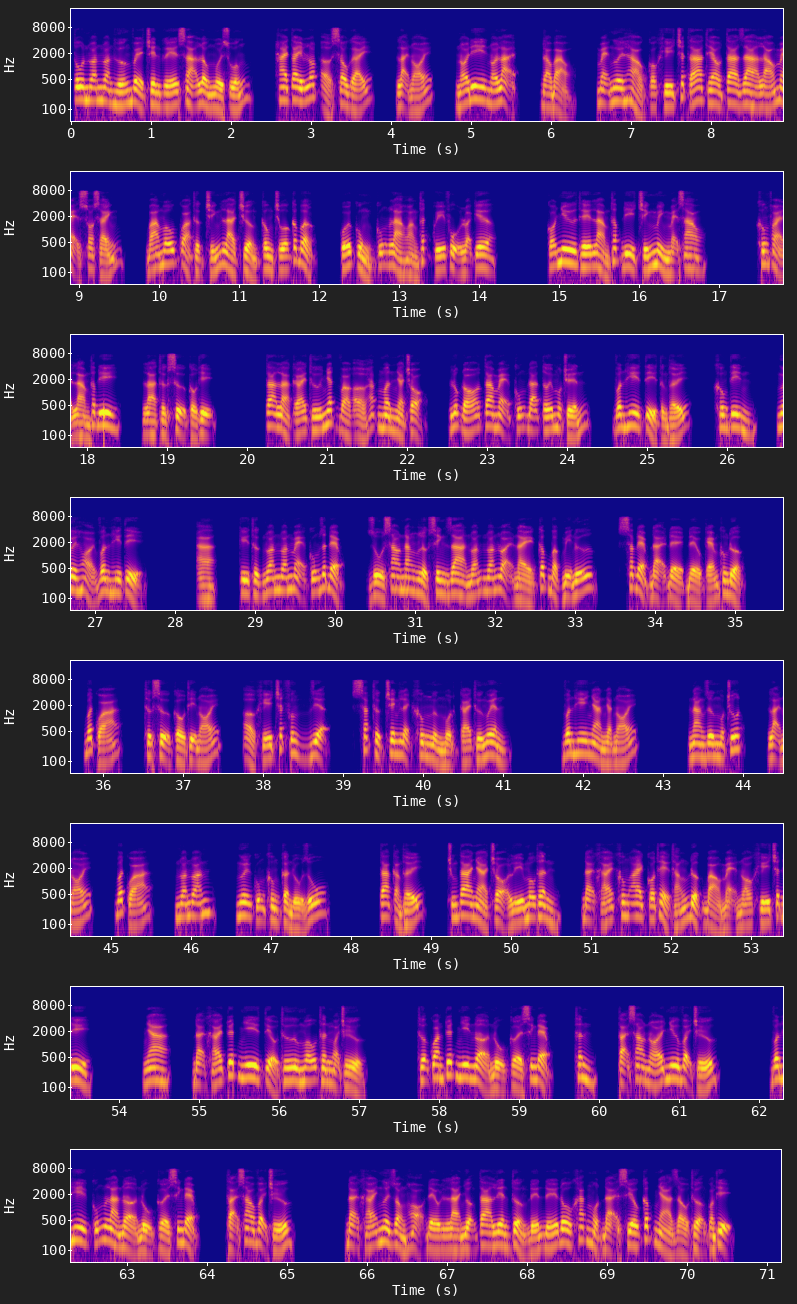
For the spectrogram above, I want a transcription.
Tôn loan loan hướng về trên ghế xạ lồng ngồi xuống, hai tay lót ở sau gáy, lại nói, nói đi nói lại, đào bảo, mẹ ngươi hảo có khí chất ta theo ta ra láo mẹ so sánh, bá mẫu quả thực chính là trưởng công chúa cấp bậc, cuối cùng cũng là hoàng thất quý phụ loại kia. Có như thế làm thấp đi chính mình mẹ sao? Không phải làm thấp đi, là thực sự cầu thị. Ta là cái thứ nhất vào ở Hắc Mân nhà trọ, lúc đó ta mẹ cũng đã tới một chuyến, Vân Hy tỷ từng thấy, không tin, ngươi hỏi Vân Hy tỷ. À, kỳ thực noan noan mẹ cũng rất đẹp, dù sao năng lực sinh ra noan noan loại này cấp bậc mỹ nữ, sắc đẹp đại để đều kém không được. Bất quá, thực sự cầu thị nói, ở khí chất phương diện, sắc thực chênh lệch không ngừng một cái thứ nguyên. Vân Hy nhàn nhạt nói. Nàng dừng một chút, lại nói, bất quá, noan noan, ngươi cũng không cần đủ rũ. Ta cảm thấy, chúng ta nhà trọ lý mẫu thân, đại khái không ai có thể thắng được bảo mẹ nó khí chất đi. Nha, đại khái tuyết nhi tiểu thư mẫu thân ngoại trừ. Thượng quan tuyết nhi nở nụ cười xinh đẹp, thân, tại sao nói như vậy chứ? Vân Hy cũng là nở nụ cười xinh đẹp, tại sao vậy chứ? Đại khái ngươi dòng họ đều là nhượng ta liên tưởng đến đế đô khác một đại siêu cấp nhà giàu thượng quan thị.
